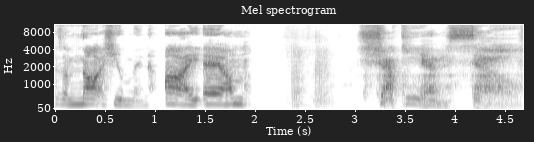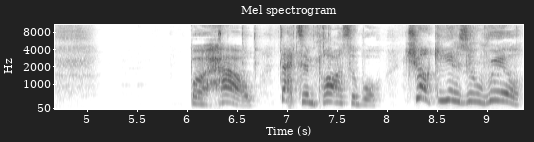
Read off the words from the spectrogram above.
Because I'm not human. I am. Chucky himself. But how? That's impossible. Chucky isn't real.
